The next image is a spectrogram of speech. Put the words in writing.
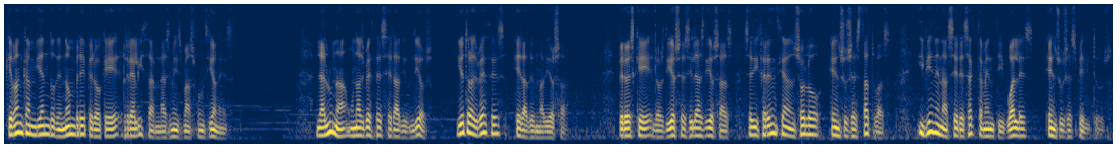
que van cambiando de nombre pero que realizan las mismas funciones. La luna unas veces era de un dios y otras veces era de una diosa. Pero es que los dioses y las diosas se diferencian solo en sus estatuas y vienen a ser exactamente iguales en sus espíritus.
